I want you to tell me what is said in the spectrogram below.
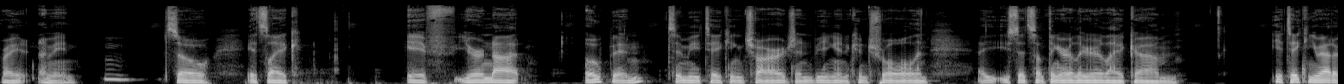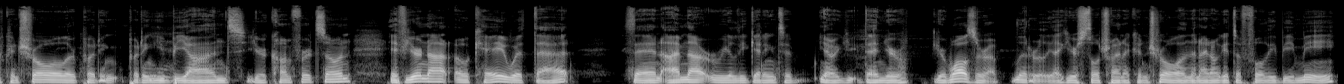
right? I mean, hmm. so it's like if you're not open to me taking charge and being in control. And uh, you said something earlier like, um, it taking you out of control or putting putting yeah. you beyond your comfort zone. If you're not okay with that, then I'm not really getting to you know. You, then your your walls are up, literally. Like you're still trying to control, and then I don't get to fully be me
